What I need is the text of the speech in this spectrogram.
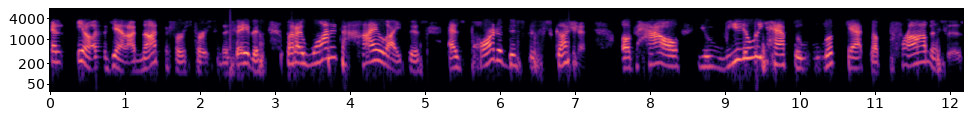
And, you know, again, I'm not the first person to say this, but I wanted to highlight this as part of this discussion of how you really have to look at the promises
